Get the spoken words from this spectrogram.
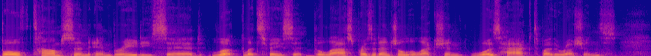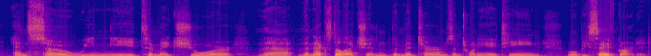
both Thompson and Brady said, look, let's face it, the last presidential election was hacked by the Russians, and so we need to make sure that the next election, the midterms in 2018, will be safeguarded.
